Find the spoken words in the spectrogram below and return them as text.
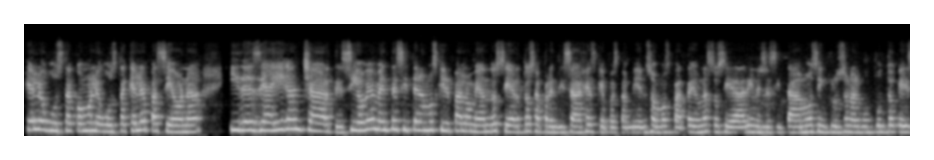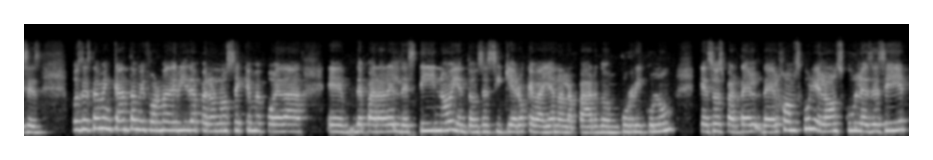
qué le gusta, cómo le gusta, qué le apasiona y desde ahí gancharte. Sí, obviamente sí tenemos que ir palomeando ciertos aprendizajes que pues también somos parte de una sociedad y necesitamos incluso en algún punto que dices, pues esta me encanta mi forma de vida, pero no sé qué me pueda eh, deparar el destino y entonces sí quiero que vayan a la par de un currículum, que eso es parte del, homeschool y el on-school, es decir,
